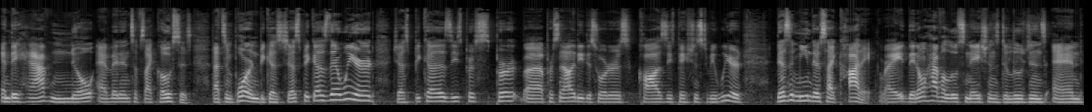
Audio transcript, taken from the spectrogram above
And they have no evidence of psychosis. That's important because just because they're weird, just because these pers- per, uh, personality disorders cause these patients to be weird, doesn't mean they're psychotic, right? They don't have hallucinations, delusions, and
